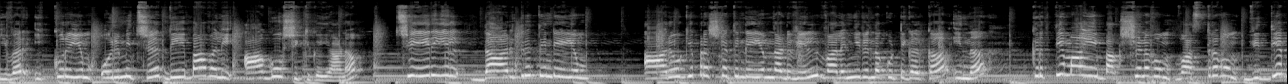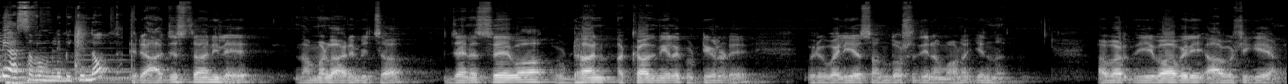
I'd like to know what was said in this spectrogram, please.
ഇവർ ഇക്കുറിയും ഒരുമിച്ച് ദീപാവലി ആഘോഷിക്കുകയാണ്. ചേരിയിൽ ദാരിദ്ര്യത്തിന്റെയും ആരോഗ്യ പ്രശ്നത്തിന്റെയും നടുവിൽ വലഞ്ഞിരുന്ന കുട്ടികൾക്ക് ഇന്ന് കൃത്യമായി ഭക്ഷണവും വസ്ത്രവും വിദ്യാഭ്യാസവും ലഭിക്കുന്നു. രാജസ്ഥാനിലെ നമ്മൾ ആരംഭിച്ച ജനസേവ ഉഡാൻ അക്കാദമിയിലെ കുട്ടികളുടെ ഒരു വലിയ സന്തോഷ ദിനമാണ് ഇന്ന്. അവർ ദീപാവലി ആഘോഷിക്കുകയാണ്.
